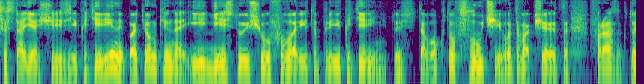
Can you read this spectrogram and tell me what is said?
состоящий из Екатерины, Потемкина и действующего фаворита при Екатерине. То есть того, кто в случае, вот вообще эта фраза «кто,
